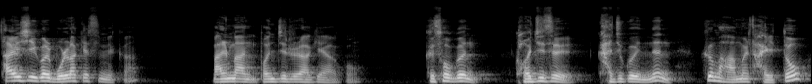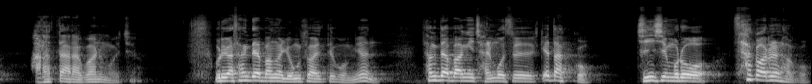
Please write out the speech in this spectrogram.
다윗이 이걸 몰랐겠습니까? 말만 번지를 하게 하고 그 속은 거짓을 가지고 있는 그 마음을 다윗도 알았다라고 하는 거죠. 우리가 상대방을 용서할 때 보면 상대방이 잘못을 깨닫고 진심으로 사과를 하고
